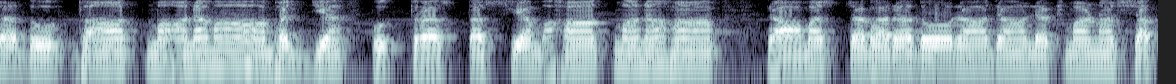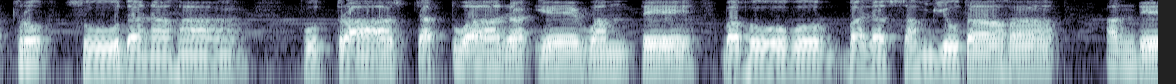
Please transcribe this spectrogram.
चतुर्धात्मानमाभज्य पुत्रस्तस्य महात्मनः। रामश्च भरदो राजा लक्ष्मणः शत्रुसूदनः पुत्राश्चत्वार एवं ते बभूवुर्बलसंयुताः अन्ते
